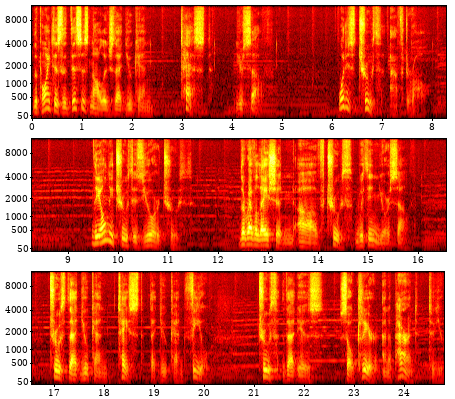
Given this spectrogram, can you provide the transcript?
The point is that this is knowledge that you can test yourself. What is truth after all? The only truth is your truth, the revelation of truth within yourself, truth that you can taste, that you can feel, truth that is so clear and apparent to you.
